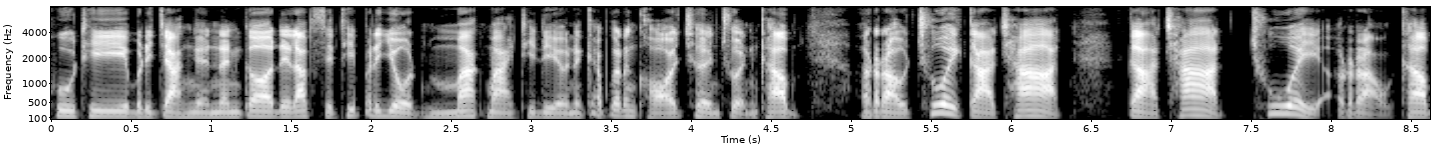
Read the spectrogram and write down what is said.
ผู้ที่บริจาคเงินนั้นก็ได้รับสิทธิประโยชน์มากมายทีเดียวนะครับ ก็ต้องขอเชิญชวนครับ เราช่วยกาชาติ กาชาติช่วยเราครับ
